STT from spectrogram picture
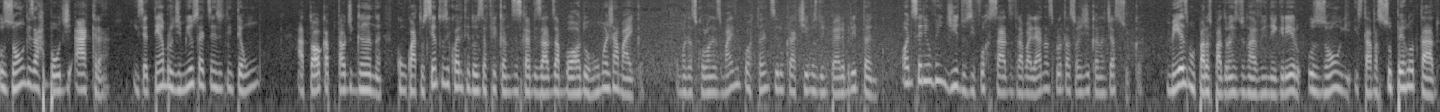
O Zong zarpou de Accra em setembro de 1781, atual capital de Gana, com 442 africanos escravizados a bordo rumo à Jamaica, uma das colônias mais importantes e lucrativas do Império Britânico onde seriam vendidos e forçados a trabalhar nas plantações de cana-de-açúcar. Mesmo para os padrões do navio negreiro, o Zong estava superlotado.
